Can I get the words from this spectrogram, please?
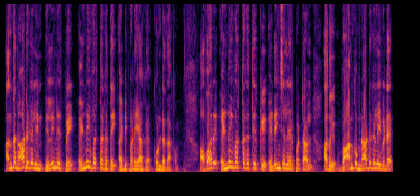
அந்த நாடுகளின் நிலைநிற்பே எண்ணெய் வர்த்தகத்தை அடிப்படையாக கொண்டதாகும். அவ்வாறு எண்ணெய் வர்த்தகத்திற்கு இடைஞ்சல் ஏற்பட்டால் அது வாங்கும் நாடுகளை விட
